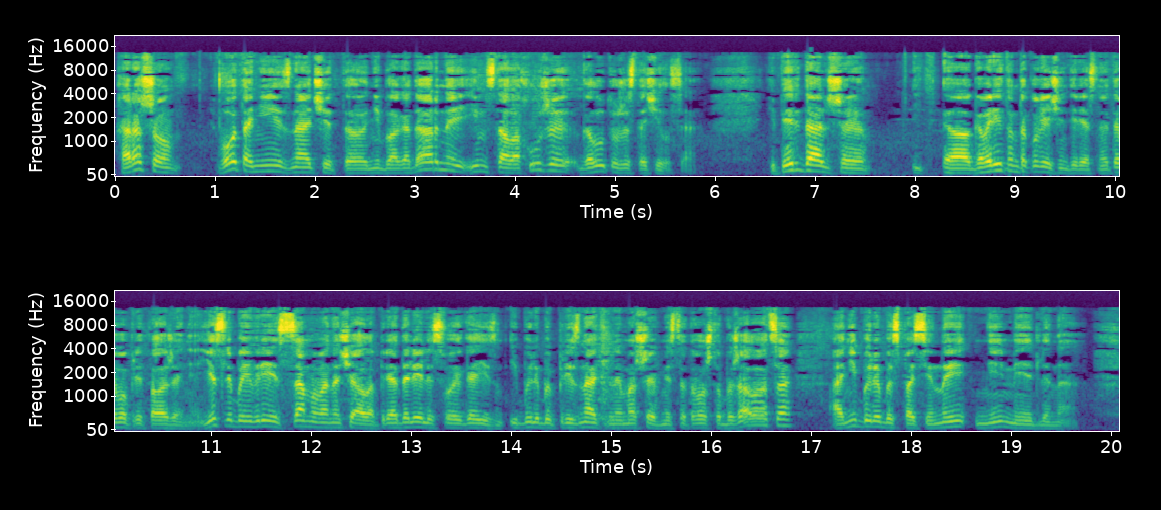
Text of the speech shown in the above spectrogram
Хорошо. Вот они, значит, э, неблагодарны, им стало хуже, Галут ужесточился. Теперь дальше. Э, говорит он такую вещь интересную, это его предположение. Если бы евреи с самого начала преодолели свой эгоизм и были бы признательны Маше вместо того, чтобы жаловаться, они были бы спасены немедленно.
